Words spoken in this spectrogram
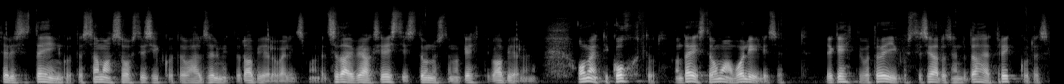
sellistest tehingutest samast soost isikute vahel sõlmitud abielu välismaal, et seda ei peaks Eestis tunnustama kehtiva abieluna. ometi kohtud on täiesti omavoliliselt ja kehtivat õigust ja seadusandja tahet rikkudes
